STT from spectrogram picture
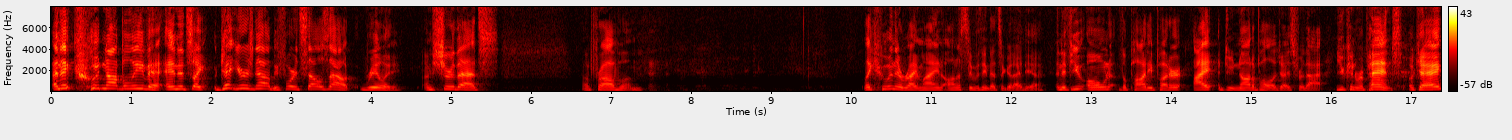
And I could not believe it. And it's like, get yours now before it sells out. Really. I'm sure that's a problem. Like, who in their right mind honestly would think that's a good idea? And if you own the potty putter, I do not apologize for that. You can repent, okay?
